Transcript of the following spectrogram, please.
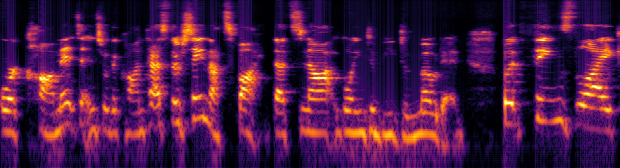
or comment to enter the contest, they're saying that's fine. That's not going to be demoted. But things like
